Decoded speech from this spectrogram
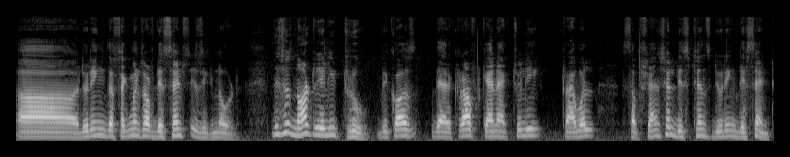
uh, during the segments of descents is ignored. This is not really true because the aircraft can actually travel substantial distance during descent,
